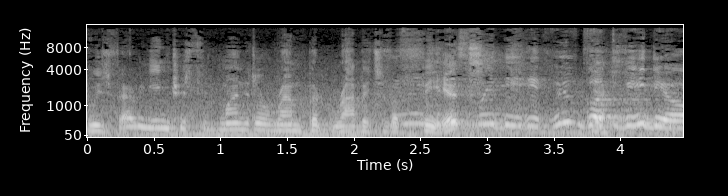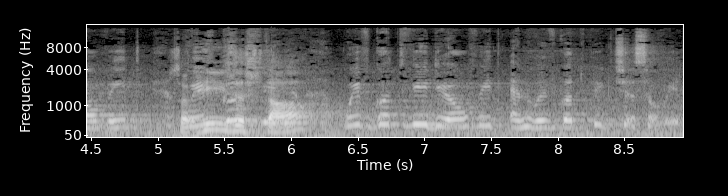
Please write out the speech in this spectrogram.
who is very interested in my little rampant rabbit of a Yes, we did it. We've got video of it. So We've he's a star. Video, we've got video of it and we've got pictures of it.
